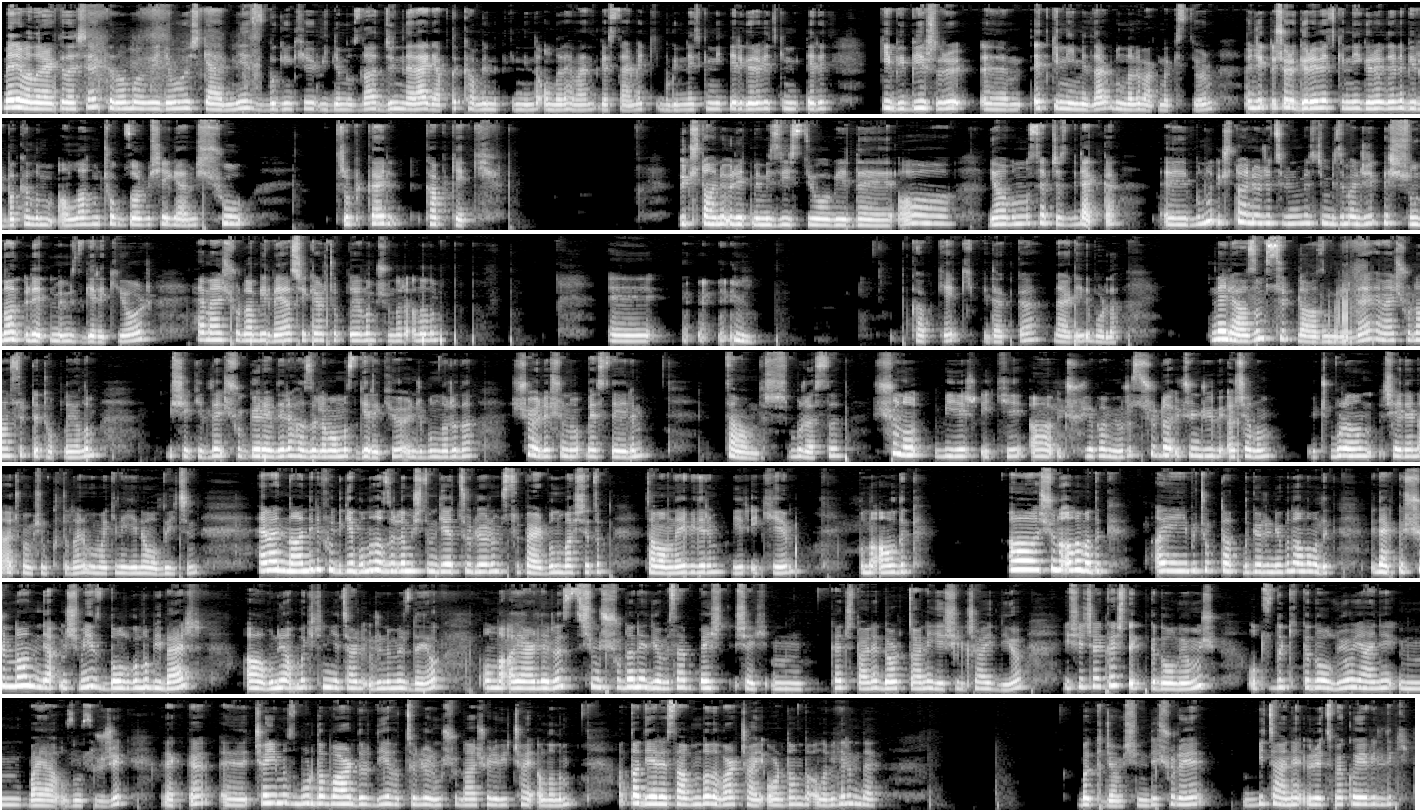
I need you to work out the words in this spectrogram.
Merhabalar arkadaşlar, kanalıma ve videoma hoş geldiniz. Bugünkü videomuzda dün neler yaptık kamyon etkinliğinde onları hemen göstermek. Bugünün etkinlikleri, görev etkinlikleri gibi bir sürü e, etkinliğimiz var. Bunlara bakmak istiyorum. Öncelikle şöyle görev etkinliği görevlerine bir bakalım. Allah'ım çok zor bir şey gelmiş. Şu Tropical Cupcake. 3 tane üretmemizi istiyor bir de. Aa, ya bunu nasıl yapacağız? Bir dakika. Bunu 3 tane üretebilmemiz için bizim öncelikle şundan üretmemiz gerekiyor. Hemen şuradan bir beyaz şeker toplayalım. Şunları alalım. Ee, cupcake. Bir dakika. Neredeydi? Burada. Ne lazım? Süt lazım bir de. Hemen şuradan süt de toplayalım. Bir şekilde şu görevleri hazırlamamız gerekiyor. Önce bunları da şöyle şunu besleyelim. Tamamdır. Burası. Şunu 1, 2, a 3 yapamıyoruz. Şurada üçüncüyü bir açalım. 3. Buranın şeylerini açmamışım kutularını. Bu makine yeni olduğu için. Hemen naneli fulge bunu hazırlamıştım diye hatırlıyorum. Süper. Bunu başlatıp tamamlayabilirim. 1, 2. Bunu aldık. Aa şunu alamadık. Ay bu çok tatlı görünüyor. Bunu alamadık. Bir dakika şundan yapmış mıyız? Dolgulu biber. Aa bunu yapmak için yeterli ürünümüz de yok. Onu da ayarlarız. Şimdi şurada ne diyor? Mesela 5 şey hmm, kaç tane? 4 tane yeşil çay diyor. Yeşil çay kaç dakikada oluyormuş? 30 dakikada oluyor. Yani bayağı uzun sürecek. Bir dakika. Çayımız burada vardır diye hatırlıyorum. Şuradan şöyle bir çay alalım. Hatta diğer hesabımda da var çay. Oradan da alabilirim de. Bakacağım şimdi. Şuraya bir tane üretime koyabildik.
